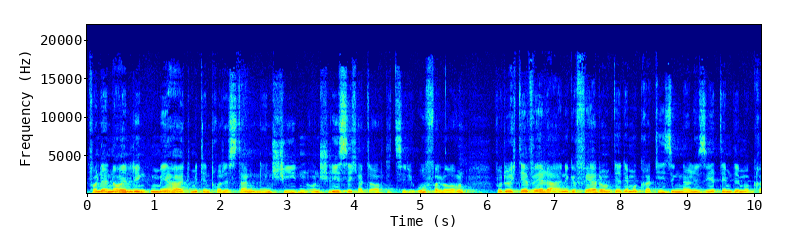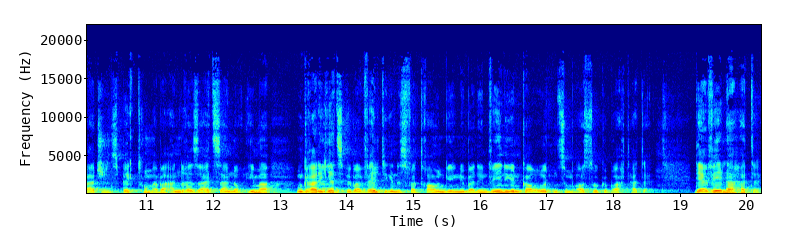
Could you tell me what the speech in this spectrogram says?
von der neuen linken Mehrheit mit den Protestanten entschieden und schließlich hatte auch die CDU verloren, wodurch der Wähler eine Gefährdung der Demokratie signalisiert, dem demokratischen Spektrum, aber andererseits sein noch immer und gerade jetzt überwältigendes Vertrauen gegenüber den wenigen Chaoten zum Ausdruck gebracht hatte. Der Wähler hatte,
